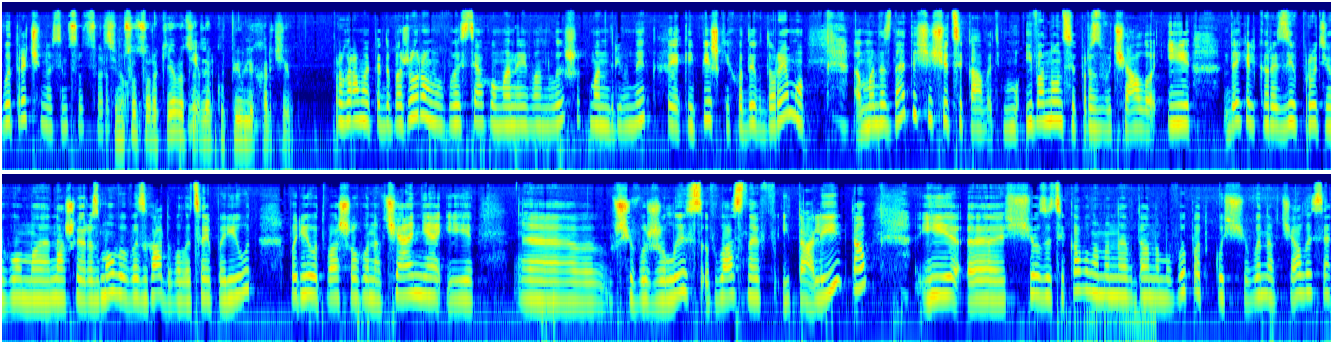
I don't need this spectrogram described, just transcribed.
витрачено 740 740 євро це Євро. для купівлі харчів. Програма під абажуром. В гостях у мене Іван Лишик, мандрівник, який пішки ходив до Риму. Мене знаєте, ще що цікавить? І в анонсі прозвучало, і декілька разів протягом е, нашої розмови ви згадували цей період, період вашого навчання і. е, Що ви жили власне в Італії, та і е, що зацікавило мене в даному випадку, що ви навчалися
